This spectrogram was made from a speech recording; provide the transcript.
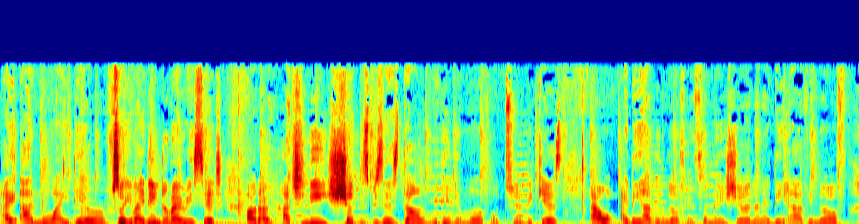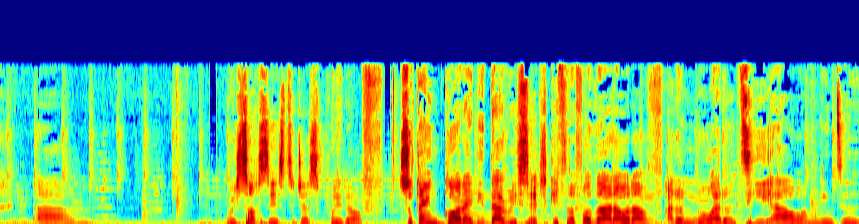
I had no idea of. So if I didn't do my research, I would have actually shut this business down within a month or two because I, I didn't have enough information and I didn't have enough um, resources to just put it off. So thank God I did that research. If not for that, I would have I don't know, I don't see how I'm going to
